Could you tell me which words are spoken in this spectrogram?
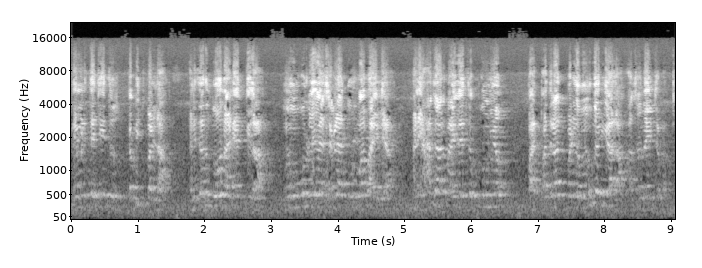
नाही म्हणजे त्याची तो कमीच पडला. आणि जर दोन आण्यात दिला. म्हणून उरलेल्या सगळ्या दुर्वा पाहिल्या. आणि हजार पाहिल्याचं पुण्य पदरात पडलं म्हणून घरी आला. असं नाही जमत.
